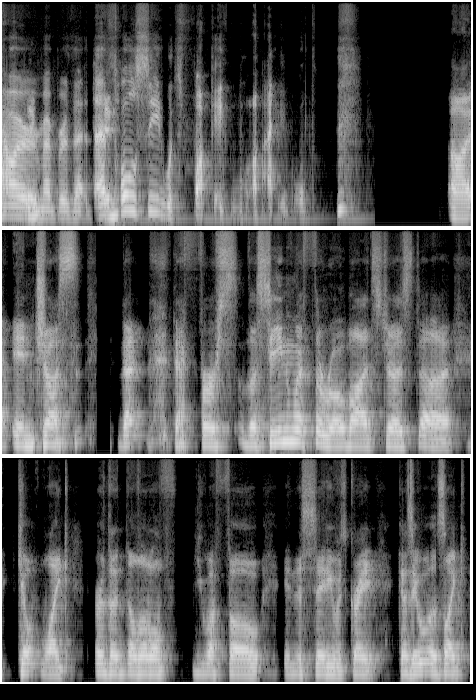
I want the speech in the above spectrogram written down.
How I remember that. That and- whole scene was fucking wild. Uh, in just that that first the scene with the robots just uh guilt like or the, the little UFO in the city was great because it was like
